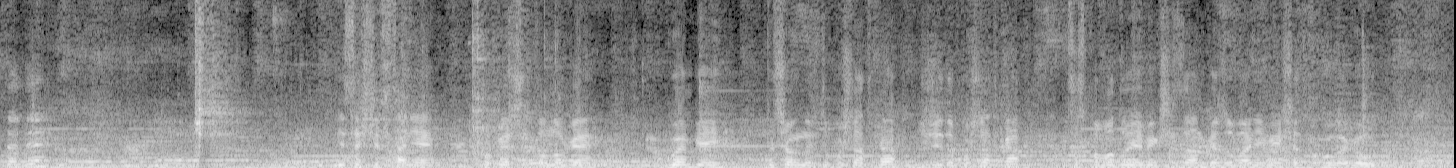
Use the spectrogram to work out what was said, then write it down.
Wtedy jesteście w stanie po pierwsze tą nogę głębiej dociągnąć do pośladka, bliżej do pośladka, co spowoduje większe zaangażowanie mięśnia dwugłowego uda.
